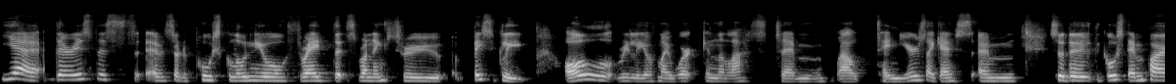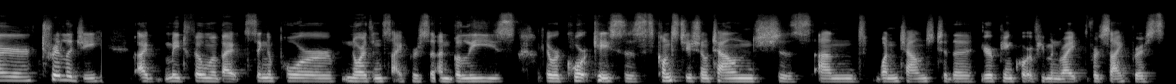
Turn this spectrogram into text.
yeah. There is this uh, sort of post-colonial thread thread that's running through basically all really of my work in the last um, well 10 years i guess um, so the, the ghost empire trilogy I made film about Singapore, Northern Cyprus, and Belize. There were court cases, constitutional challenges, and one challenge to the European Court of Human Rights for Cyprus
